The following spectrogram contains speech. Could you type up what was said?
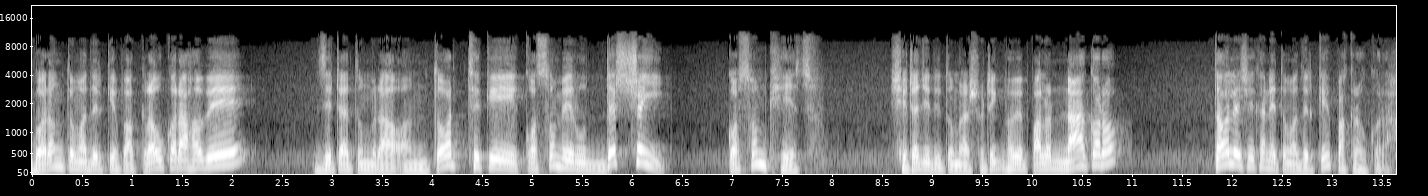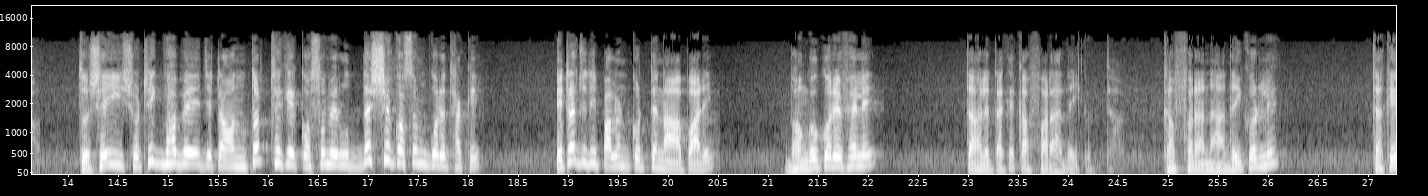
বরং তোমাদেরকে পাকড়াও করা হবে যেটা তোমরা অন্তর থেকে কসমের উদ্দেশ্যেই কসম খেয়েছ। সেটা যদি তোমরা সঠিকভাবে পালন না করো, তাহলে সেখানে তোমাদেরকে পাকড়াও করা হবে তো সেই সঠিকভাবে যেটা অন্তর থেকে কসমের উদ্দেশ্যে কসম করে থাকে, এটা যদি পালন করতে না পারে, ভঙ্গ করে ফেলে, তাহলে তাকে কাফারা আদায় করতে হবে। কাফারা না আদায় করলে তাকে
